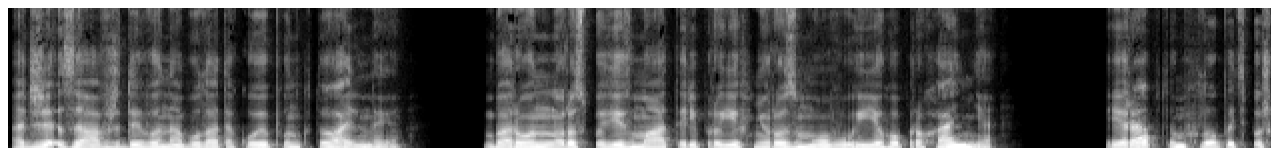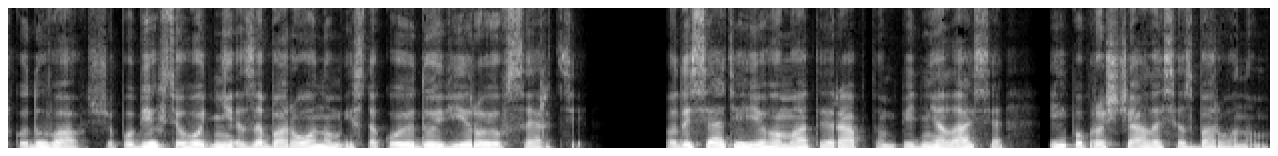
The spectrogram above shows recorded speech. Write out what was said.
Адже завжди вона була такою пунктуальною. Барон розповів матері про їхню розмову і його прохання, і раптом хлопець пошкодував, що побіг сьогодні за бароном із такою довірою в серці. О десятій його мати раптом піднялася і попрощалася з бароном.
